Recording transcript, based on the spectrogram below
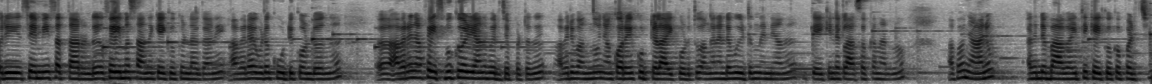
ഒരു സെമി സത്താറുണ്ട് ഫേമസ് ആണ് കേക്കൊക്കെ ഉണ്ടാക്കാൻ. അവരെ ഇവിടെ കൂട്ടിക്കൊണ്ടുവന്ന് അവരെ ഞാൻ ഫേസ്ബുക്ക് വഴിയാണ് പരിചയപ്പെട്ടത്. അവർ വന്നു ഞാൻ കുറേ കുട്ടികളായി കൊടുത്തു. അങ്ങനെ എന്റെ വീട്ടിൽ നിന്ന് തന്നെയാണ് കേക്കിന്റെ ക്ലാസ്സൊക്കെ നടന്നു അപ്പോൾ ഞാനും അതിന്റെ ഭാഗമായിട്ട് കേക്കൊക്കെ പഠിച്ചു.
